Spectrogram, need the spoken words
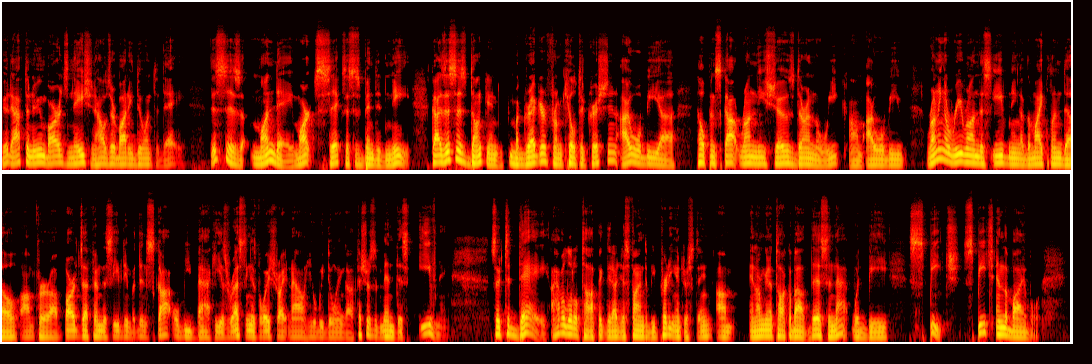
Good afternoon, Bards Nation. How's everybody doing today? This is Monday, March 6th. This is Bended Knee. Guys, this is Duncan McGregor from Kilted Christian. I will be uh, helping Scott run these shows during the week. Um, I will be running a rerun this evening of the Mike Lindell um, for uh, Bards FM this evening, but then Scott will be back. He is resting his voice right now. He will be doing uh, Fishers of Men this evening. So today, I have a little topic that I just find to be pretty interesting. Um, and I'm going to talk about this, and that would be speech, speech in the Bible.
